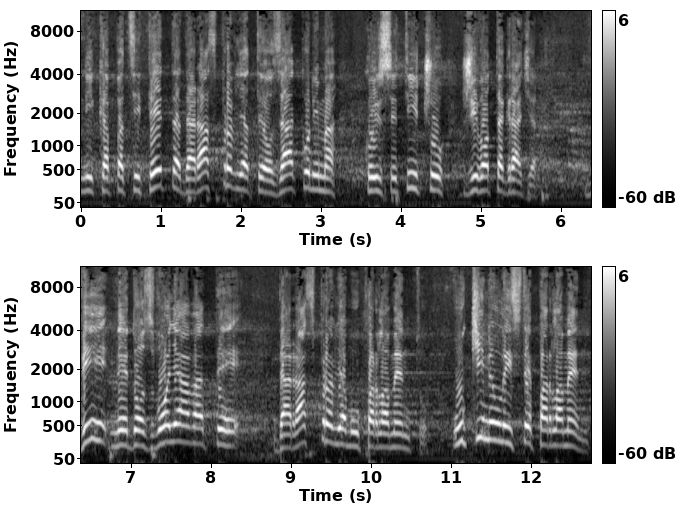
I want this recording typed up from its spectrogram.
ni kapaciteta da raspravljate o zakonima koji se tiču života građana. Vi ne dozvoljavate da raspravljamo u parlamentu. Ukinuli ste parlament.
